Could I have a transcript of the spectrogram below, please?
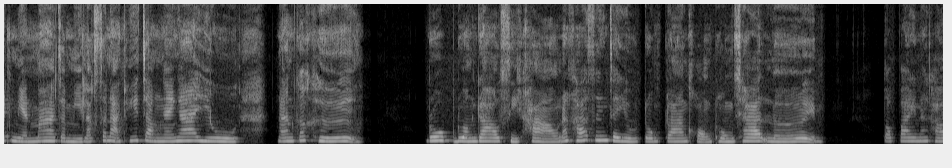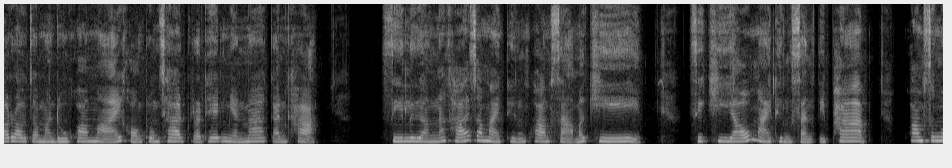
ศเมียนมาจะมีลักษณะที่จำง่ายๆอยู่ นั่นก็คือ รูปดวงดาวสีขาวนะคะ ซึ่งจะอยู่ตรงกลางของธงชาติเลย ต่อไปนะคะเราจะมาดูความหมายของธงชาติประเทศเมียนมากันค่ะ สีเหลืองนะคะจะหมายถึงความสามัคคี สีเขียวหมายถึงสันติภาพ ความสง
